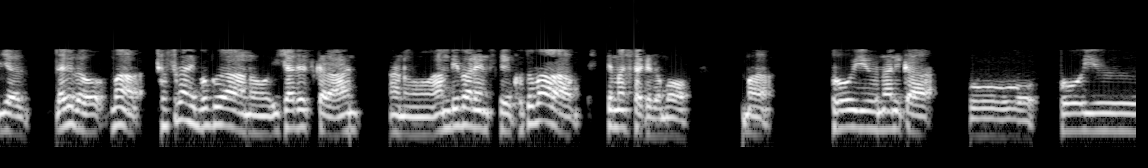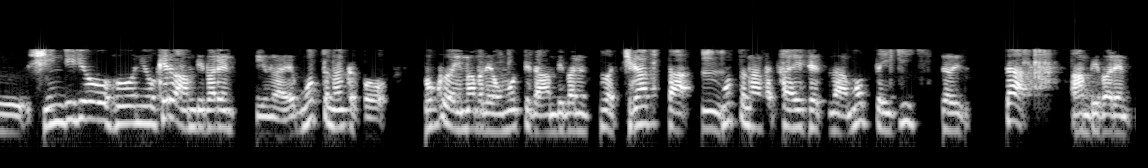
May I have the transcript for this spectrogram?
いや、だけど、まあ、さすがに僕はあの医者ですから、アンあのアンビバレンスという言葉は知ってましたけども、まあ、そういう何か、こう、こういう心理療法におけるアンビバレンスっていうのは、もっとなんかこう、僕が今まで思ってたアンビバレンスとは違った、うん。もっとなんか大切な、もっと生き生きとしたアンビバレンス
